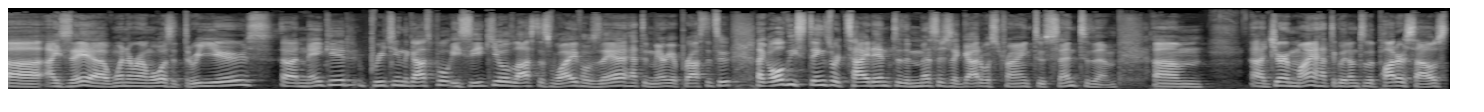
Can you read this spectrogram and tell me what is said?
uh, Isaiah went around, what was it, three years uh, naked preaching the gospel. Ezekiel lost his wife. Hosea had to marry a prostitute. Like, all these things were tied into the message that God was trying to send to them. Um, uh, Jeremiah had to go down to the potter's house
